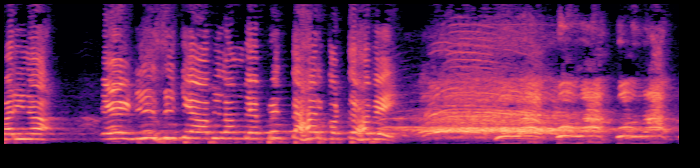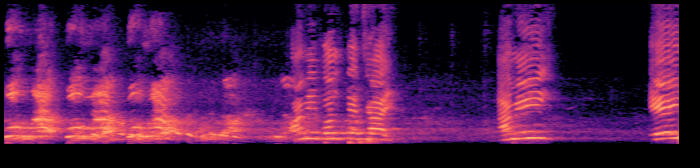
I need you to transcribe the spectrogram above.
পারি না। এই ডিসি কে অবিলম্বে প্রত্যাহার করতে হবে। আমি বলতে চাই, আমি এই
